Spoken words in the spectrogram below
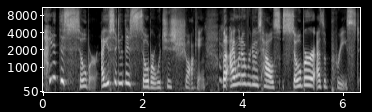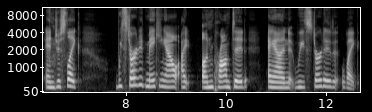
I did this sober. I used to do this sober, which is shocking. But I went over to his house sober as a priest and just like we started making out I unprompted and we started like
